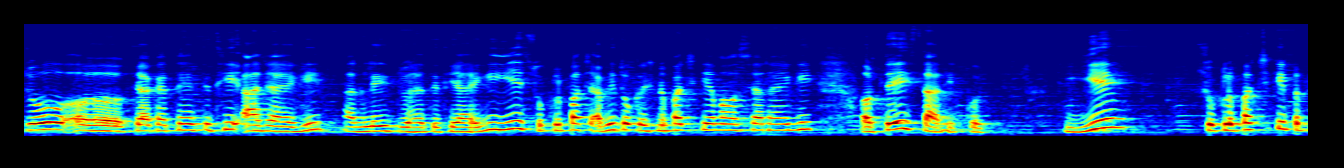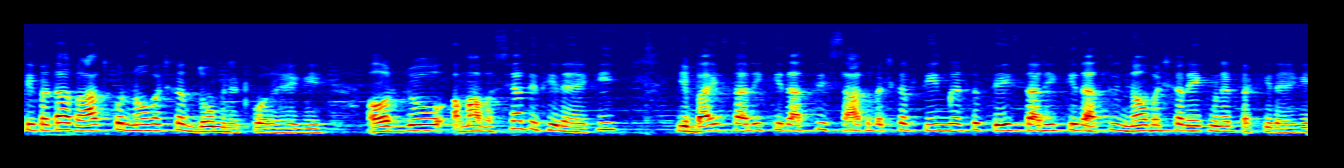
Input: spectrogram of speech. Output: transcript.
जो क्या कहते हैं, तिथि आ जाएगी, अगली जो है तिथि आएगी, ये शुक्ल पक्ष अभी तो कृष्ण पक्ष की अमावस्या रहेगी और तेईस तारीख को ये शुक्ल पक्ष की प्रतिपदा रात को नौ बजकर दो मिनट को रहेगी और जो अमावस्या तिथि रहेगी ये 22 तारीख की रात्रि सात बजकर तीन मिनट से 23 तारीख की रात्रि नौ बजकर एक मिनट तक की रहेगी।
